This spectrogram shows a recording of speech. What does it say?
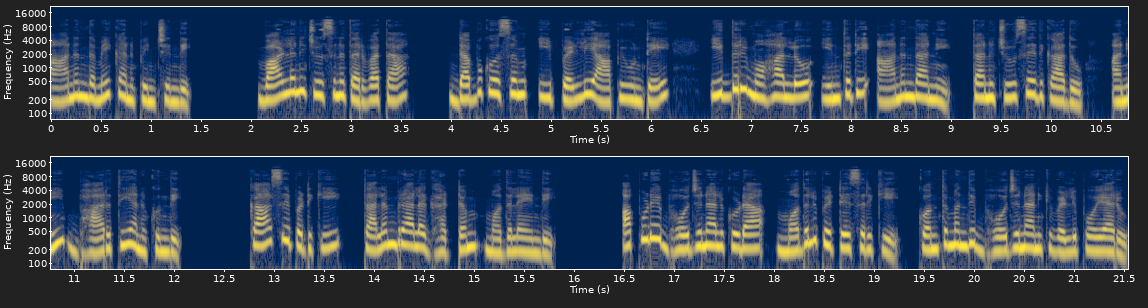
ఆనందమే కనిపించింది. వాళ్ళని చూసిన తర్వాత డబ్బుకోసం ఈ పెళ్ళి ఆపి ఉంటే ఇద్దరి మొహాల్లో ఇంతటి ఆనందాన్ని తను చూసేది కాదు అని భారతి అనుకుంది. కాసేపటికి తలంబ్రాల ఘట్టం మొదలైంది. అప్పుడే భోజనాలు కూడా మొదలుపెట్టేసరికి కొంతమంది భోజనానికి వెళ్ళిపోయారు.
